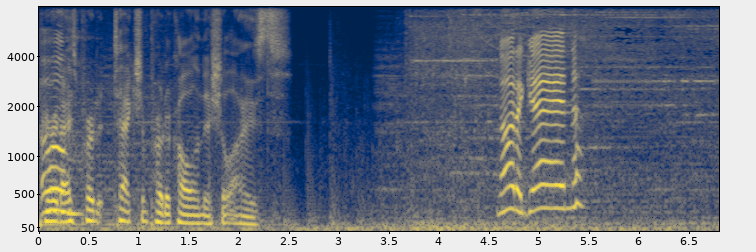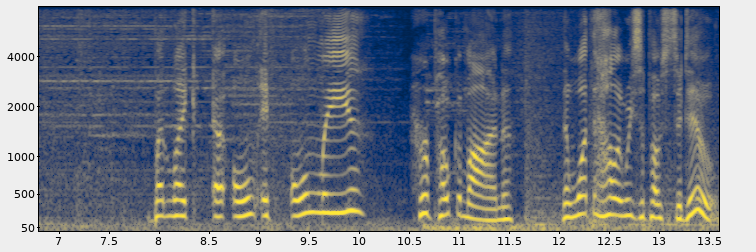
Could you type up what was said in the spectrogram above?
Paradise Protection Protocol initialized. Not again. But like, uh, on- if only her Pokemon, then what the hell are we supposed to do?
